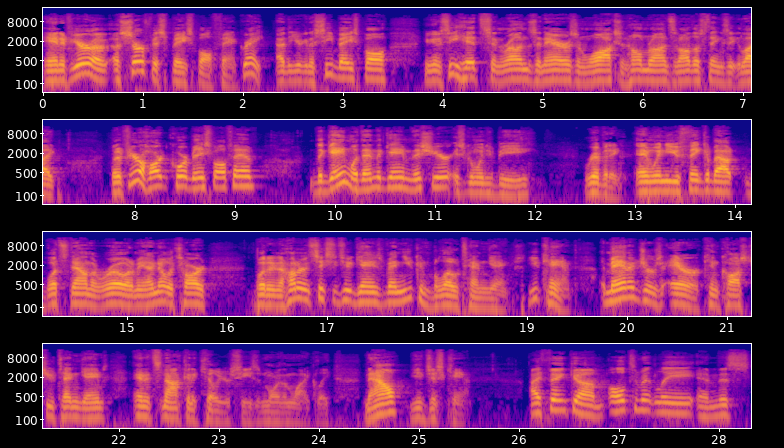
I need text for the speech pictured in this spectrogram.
and if you're a, a surface baseball fan, great. I think you're going to see baseball. You're going to see hits and runs and errors and walks and home runs and all those things that you like. But if you're a hardcore baseball fan, the game within the game this year is going to be riveting. And when you think about what's down the road, I mean, I know it's hard, but in 162 games, Ben, you can blow 10 games. You can. A manager's error can cost you 10 games, and it's not going to kill your season more than likely. Now, you just can't. I think um, ultimately, and this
